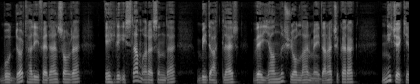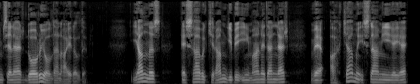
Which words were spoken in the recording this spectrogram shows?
Bu dört halifeden sonra ehli İslam arasında bid'atler ve yanlış yollar meydana çıkarak nice kimseler doğru yoldan ayrıldı. Yalnız eshab-ı kiram gibi iman edenler ve ahkâm-ı İslamiyeye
